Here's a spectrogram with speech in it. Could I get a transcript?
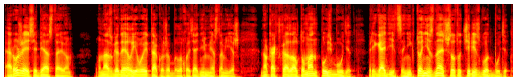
Оружие себе оставим. У нас в ГДЛ его и так уже было, хоть одним местом ешь. Но, как сказал Туман, пусть будет. Пригодится. Никто не знает, что тут через год будет.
